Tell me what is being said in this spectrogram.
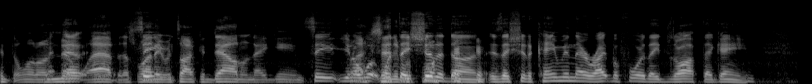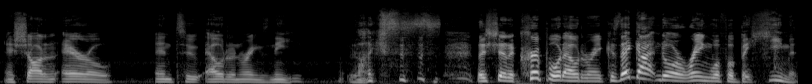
to don't want to admit what happened. That's see- why they were talking down on that game. see, you know what, what they should have done is they should have came in there right before they dropped that game and shot an arrow into Elden Ring's knee. Like they should have crippled Elden Ring because they got into a ring with a behemoth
